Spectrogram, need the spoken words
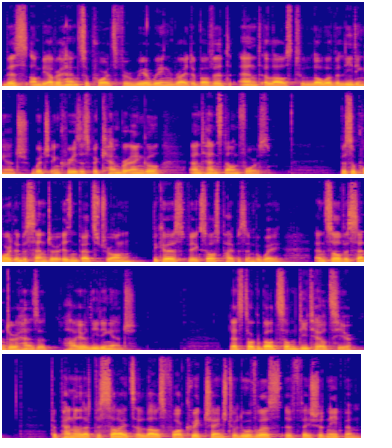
This, on the other hand, supports the rear wing right above it and allows to lower the leading edge, which increases the camber angle and hence downforce. The support in the center isn't that strong because the exhaust pipe is in the way, and so the center has a higher leading edge. Let's talk about some details here. The panel at the sides allows for a quick change to louvres if they should need them.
